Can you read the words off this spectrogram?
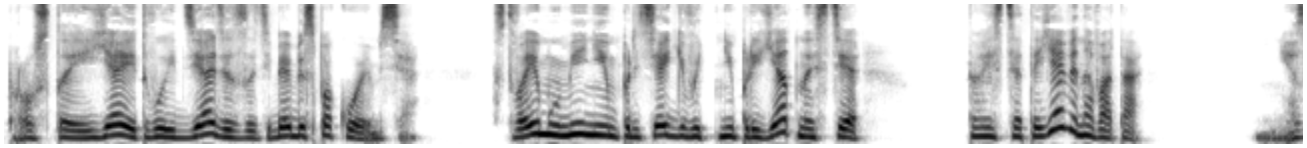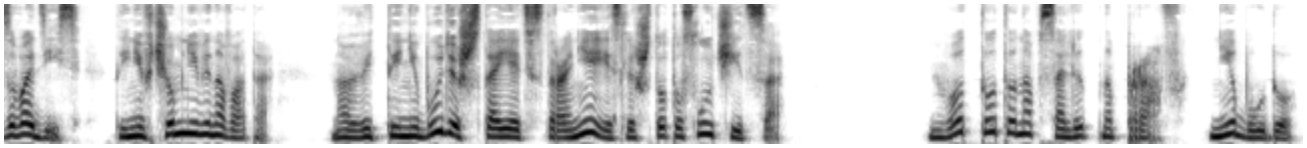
Просто и я, и твой дядя за тебя беспокоимся. С твоим умением притягивать неприятности... То есть это я виновата? Не заводись, ты ни в чем не виновата. Но ведь ты не будешь стоять в стороне, если что-то случится. Вот тут он абсолютно прав. Не буду.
